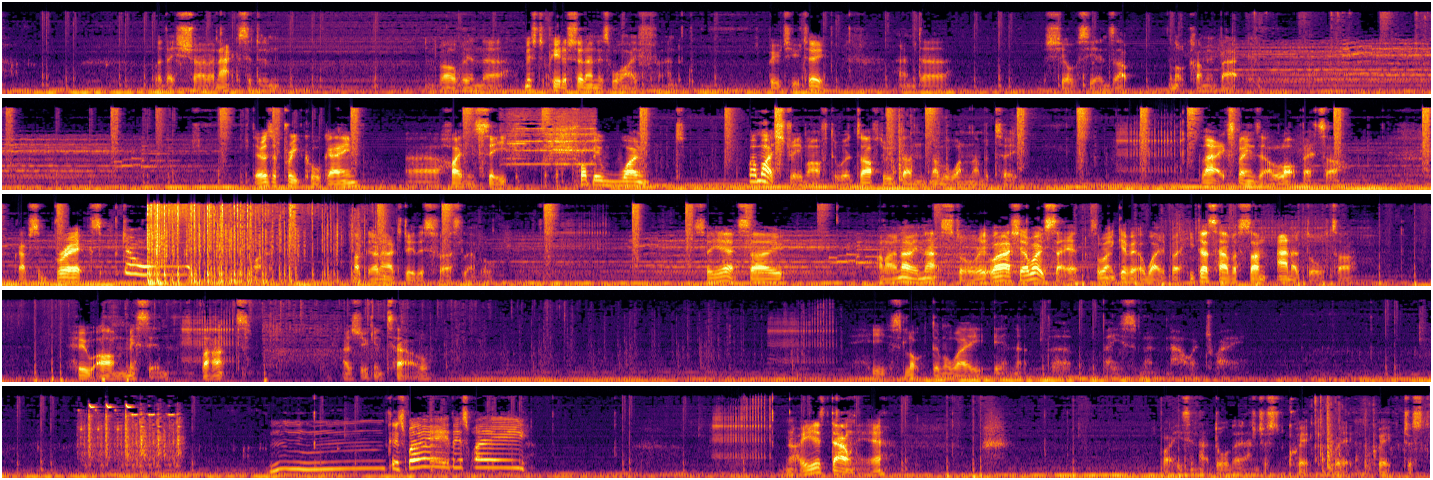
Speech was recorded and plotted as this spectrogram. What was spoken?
where they show an accident involving uh, Mr. Peterson and his wife and Booty too, and uh, she obviously ends up not coming back. There is a prequel game, uh, Hide and Seek. Probably won't. Well, I might stream afterwards after we've done number one and number two. That explains it a lot better. Grab some bricks. Luckily, I know how to do this first level. So yeah, so and I know in that story, well, actually, I won't say it, so I won't give it away. But he does have a son and a daughter who are missing. But as you can tell, he's locked them away in the basement. Now, which way? Mm, this way, this way. No, he is down here. Right, he's in that door there. Just quick, quick, quick. Just.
